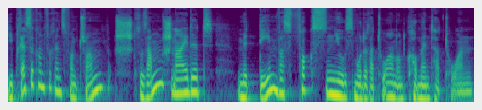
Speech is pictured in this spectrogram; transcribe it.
die Pressekonferenz von Trump zusammenschneidet mit dem, was Fox News Moderatoren und Kommentatoren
